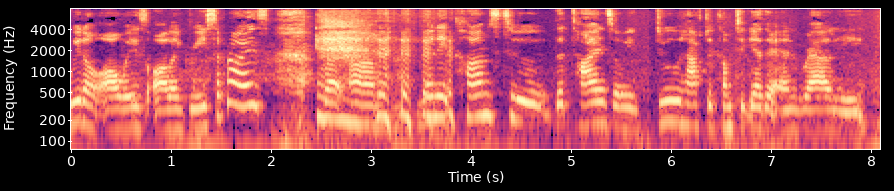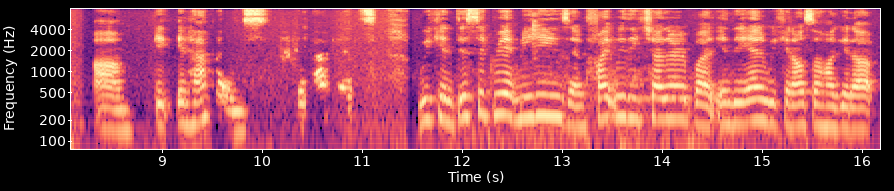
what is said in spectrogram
we don't always all agree surprise but um, when it comes to the times when we do have to come together and rally um, it, it happens it happens we can disagree at meetings and fight with each other but in the end we can also hug it up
